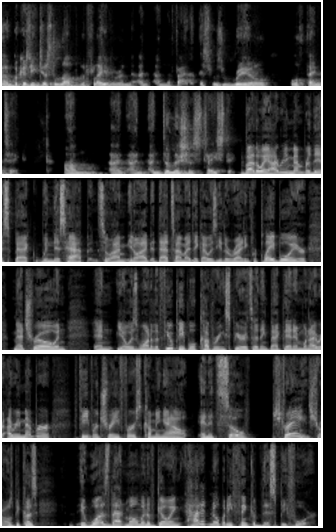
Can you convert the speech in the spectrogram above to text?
um, because he just loved the flavor and, and, and the fact that this was real, authentic um, and, and, and delicious tasting. By the way, I remember this back when this happened. So I'm, you know, I, at that time, I think I was either writing for Playboy or Metro, and and you know, was one of the few people covering spirits. I think back then. And when I I remember Fever Tree first coming out, and it's so strange, Charles, because it was that moment of going, how did nobody think of this before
